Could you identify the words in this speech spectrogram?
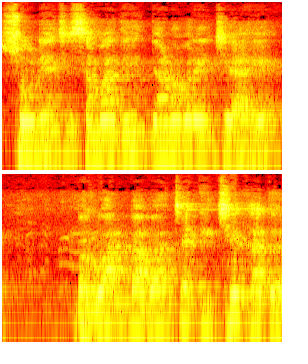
सोन्याची समाधी ज्ञानोबऱ्यांची आहे. भगवान बाबांच्या इच्छे खातर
